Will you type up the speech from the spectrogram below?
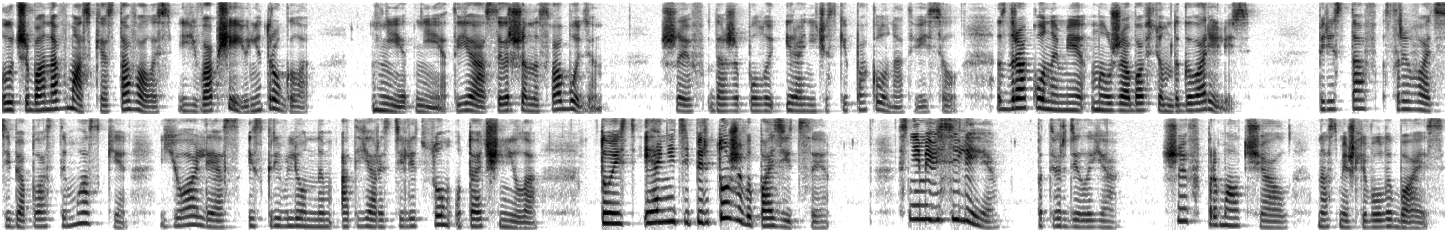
Лучше бы она в маске оставалась и вообще ее не трогала. «Нет, нет, я совершенно свободен». Шеф даже полуиронический поклон отвесил. «С драконами мы уже обо всем договорились». Перестав срывать с себя пласты маски, Юалия с искривленным от ярости лицом уточнила. «То есть и они теперь тоже в оппозиции?» «С ними веселее», — подтвердила я. Шеф промолчал, насмешливо улыбаясь.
